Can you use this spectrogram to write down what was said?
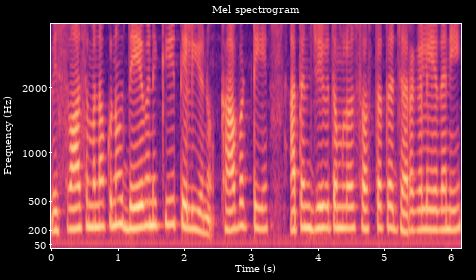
విశ్వాసమునకును దేవునికి తెలియను. కాబట్టి అతని జీవితంలో స్వస్థత జరగలేదని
